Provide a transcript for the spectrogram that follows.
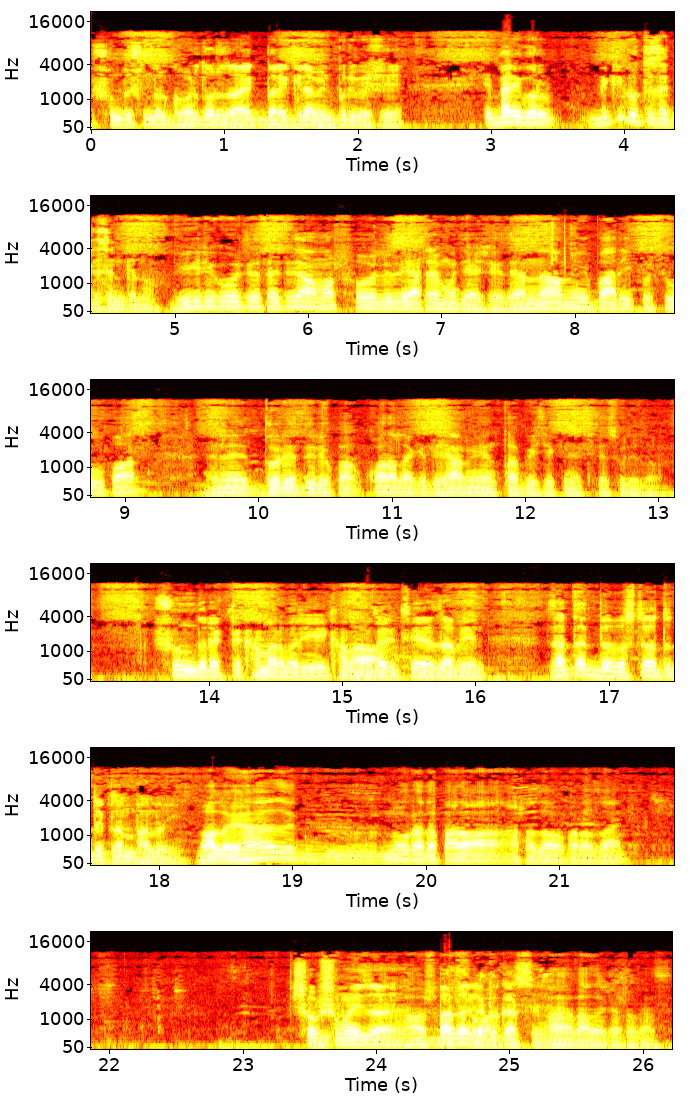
সুন্দর সুন্দর ঘর দরজা একবারে গ্রামীণ পরিবেশে। এই বাড়ি ঘর বিক্রি করতে চাইতেছেন কেন? বিক্রি করতে চাইতে আমার শরীরে এটার মধ্যে আসে। যেন আমি বাড়ি করছি উপার এনে ধরে পা- করা লাগে দেখে আমি তা বেশি কিনে ছেড়ে চলে যাব। সুন্দর একটা খামার বাড়ি এই খামার হ্যাঁ। বাড়ি থেকে যাবেন। যাতায়াত ব্যবস্থা তো দেখলাম ভালোই। ভালোই হ্যাঁ নৌকাতে পারা আসা যাওয়া করা যায়। সব সময় যায়। হ্যাঁ, বাজার। ঘাটক আছে। হ্যাঁ বাজার ঘাটক আছে।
